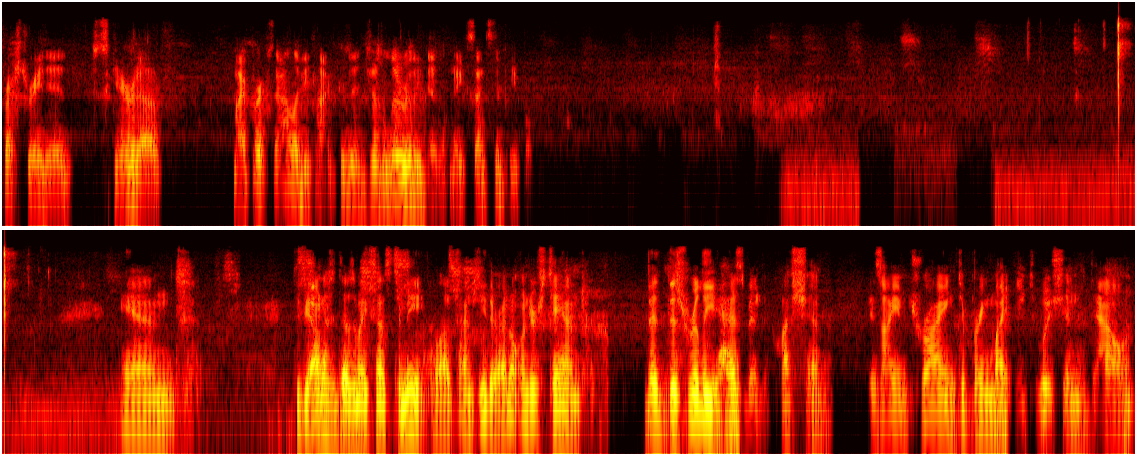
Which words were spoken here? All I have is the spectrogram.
frustrated, scared of my personality type because it just literally doesn't make sense to people. And to be honest, it doesn't make sense to me a lot of times either. I don't understand that this really has been the question is I am trying to bring my intuition down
